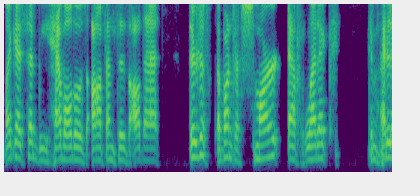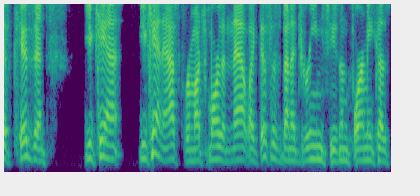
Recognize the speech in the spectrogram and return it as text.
like I said, we have all those offenses, all that. They're just a bunch of smart, athletic, competitive kids. And you can't you can't ask for much more than that. Like this has been a dream season for me because,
